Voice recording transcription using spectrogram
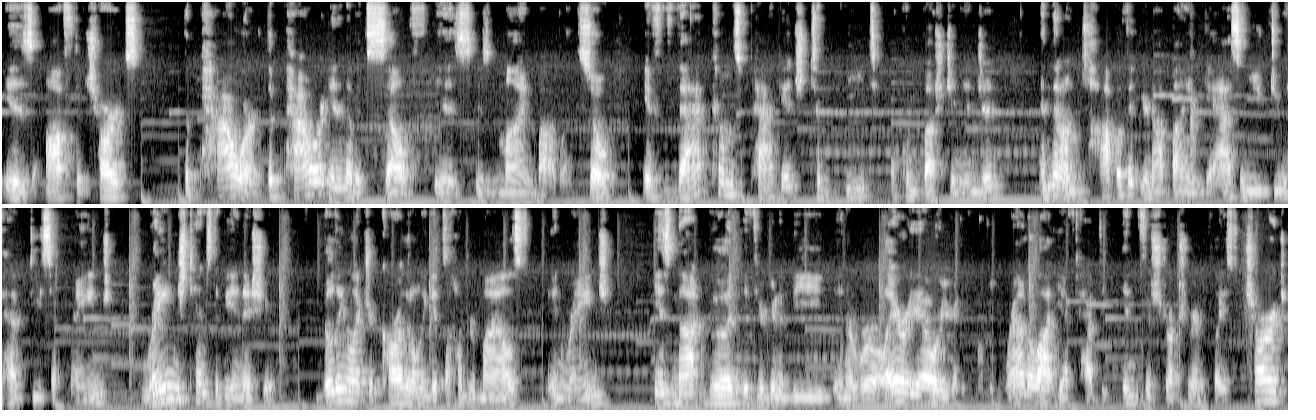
is off the charts the power, the power in and of itself is, is mind-boggling. So if that comes packaged to beat a combustion engine, and then on top of it, you're not buying gas and you do have decent range, range tends to be an issue. Building an electric car that only gets 100 miles in range is not good if you're going to be in a rural area or you're going to be moving around a lot. You have to have the infrastructure in place to charge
